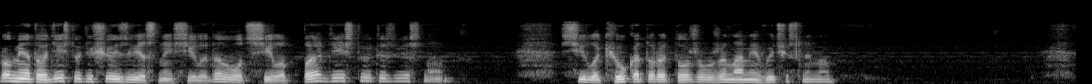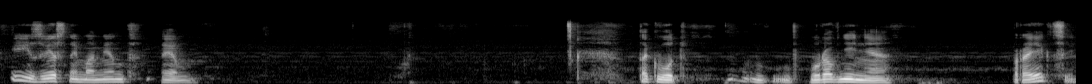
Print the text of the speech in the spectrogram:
Кроме этого, действуют еще известные силы. Да, вот сила P действует известная. Сила Q, которая тоже уже нами вычислена. И известный момент M. Так вот, уравнение проекций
